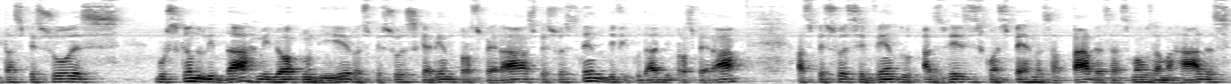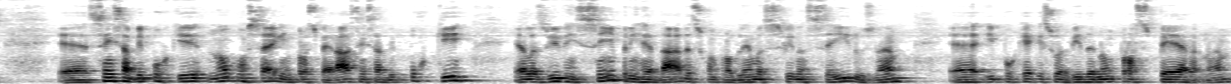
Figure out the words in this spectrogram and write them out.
das pessoas buscando lidar melhor com o dinheiro, as pessoas querendo prosperar, as pessoas tendo dificuldade de prosperar, as pessoas se vendo às vezes com as pernas atadas, as mãos amarradas, é, sem saber por que não conseguem prosperar, sem saber por que elas vivem sempre enredadas com problemas financeiros, né? É, e por que que sua vida não prospera, né?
